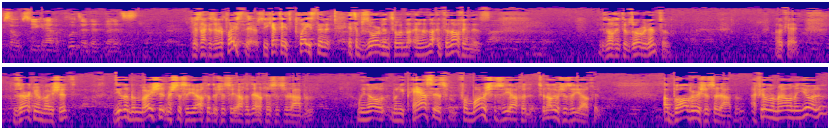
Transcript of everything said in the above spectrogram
so so you can have a kluta that, that it's But it's not considered placed there. So you can't say it's placed and it, it's absorbed into, into nothingness. There's nothing to absorb it into. Okay. Moshit. Dila Derech. We know when he passes from one Mishas Yachid to another Mishas Yachid, above Mishas Rabim, I feel the Malam and Yud,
